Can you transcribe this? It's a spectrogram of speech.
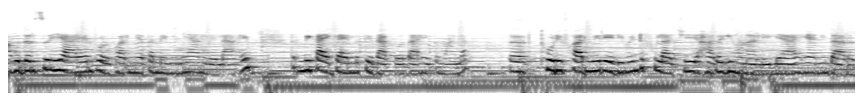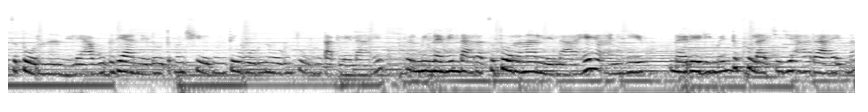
अगोदरचं हे आहे आणि थोडंफार मी आता नवीन आणलेलं आहे. तर मी काय काय आणलं ते दाखवत आहे तुम्हाला. तर थोडीफार मी रेडीमेड फुलाची हार घेऊन आलेली आहे आणि दाराचं तोरण आणलेलं आहे. अगोदर आणलेलं होतं पण शिरून ते ओढून ओढून तोडून टाकलेलं आहे. तर मी नवीन दाराचं तोरण आणलेलं आहे आणि हे रेडीमेड फुलाचे जे हार आहेत ना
